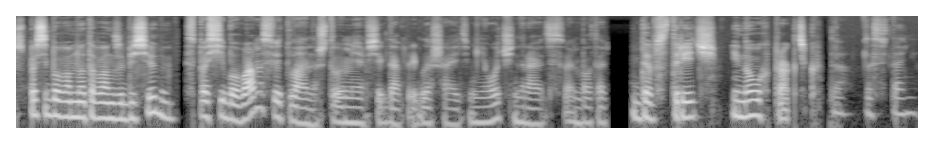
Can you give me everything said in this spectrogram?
Спасибо вам, Натаван, за беседу. Спасибо вам, Светлана, что вы меня всегда приглашаете. Мне очень нравится с вами болтать. До встреч и новых практик. Да, до свидания.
